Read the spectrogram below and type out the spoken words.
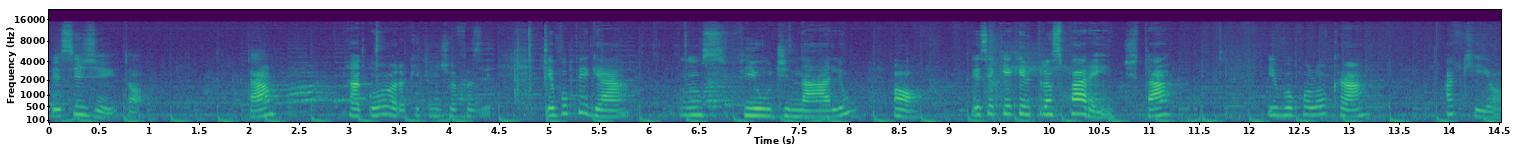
Desse jeito, ó, tá? Agora, o que, que a gente vai fazer? Eu vou pegar uns fios de nalho, ó, esse aqui é aquele transparente, tá? E vou colocar aqui, ó.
